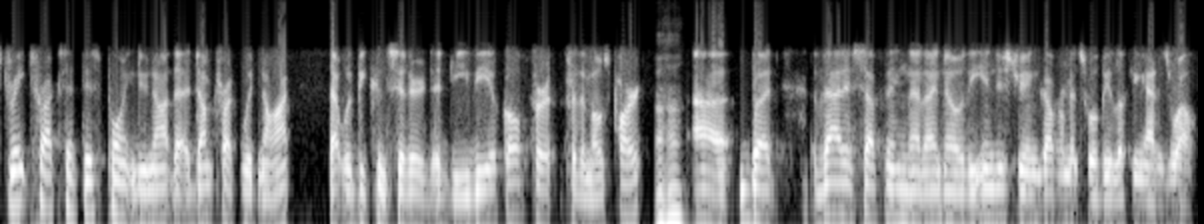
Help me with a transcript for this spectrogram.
straight trucks at this point do not. A dump truck would not. That would be considered a D vehicle for, for the most part. Uh-huh. Uh, but that is something that I know the industry and governments will be looking at as well.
